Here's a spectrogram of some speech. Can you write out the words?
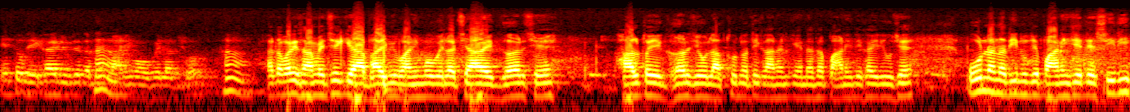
એ તો દેખાઈ રહ્યું છે તમે હા. પાણીમાં ઉભેલા છો. હા. આ તમારી સામે છે કે આ ભાઈ બી પાણીમાં ઉભેલા છે આ એક ઘર છે. હાલ તો એ ઘર જેવું લાગતું નથી કારણ કે એના અંદર પાણી દેખાઈ રહ્યું છે. પૂર્ણ નદીનું જે પાણી છે તે સીધી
